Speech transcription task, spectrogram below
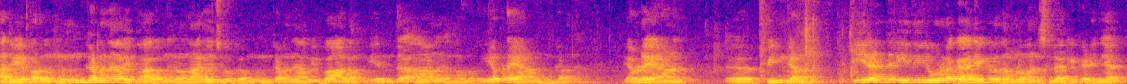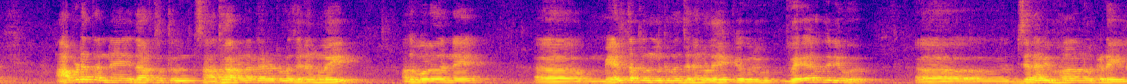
ആദ്യമേ പറഞ്ഞു. മുൻഗണനാ വിഭാഗം നിങ്ങൾ ഒന്ന് ആലോചിച്ച് നോക്കുക. മുൻഗണനാ വിഭാഗം എന്ത് ആണ് എന്നുള്ളത്? എവിടെയാണ് മുൻഗണന? എവിടെയാണ് പിൻഗണന? ഈ രണ്ട് രീതിയിലുള്ള കാര്യങ്ങൾ നമ്മൾ മനസ്സിലാക്കി കഴിഞ്ഞാൽ അവിടെ തന്നെ യഥാർത്ഥത്തിൽ സാധാരണക്കാരായിട്ടുള്ള ജനങ്ങളെയും അതുപോലെ തന്നെ മേൽത്തട്ടിൽ നിൽക്കുന്ന ജനങ്ങളെയൊക്കെ ഒരു വേർതിരിവ് ജനവിഭാഗങ്ങൾക്കിടയിൽ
